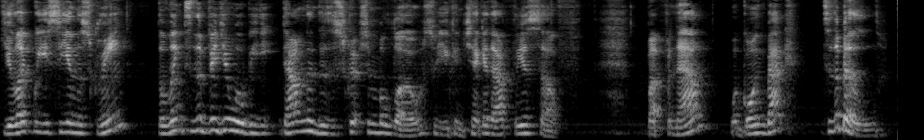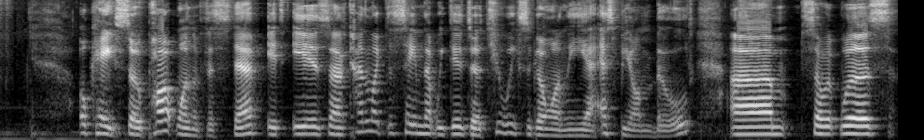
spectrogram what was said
Do you like what you see in the screen? The link to the video will be down in the description below so you can check it out for yourself. But for now, we're going back to the build. Okay, so part one of this step, it is uh, kind of like the same that we did uh, two weeks ago on the uh, Espeon build. Um, so it was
